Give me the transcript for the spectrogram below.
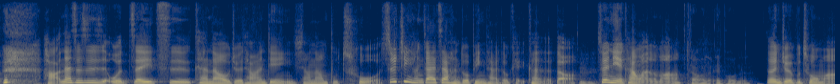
好，那这是我这一次看到，我觉得台湾电影相当不错，最近应该在很多平台都可以看得到。嗯，所以你也看完了吗？看完了 Apple 的，那你觉得不错吗？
